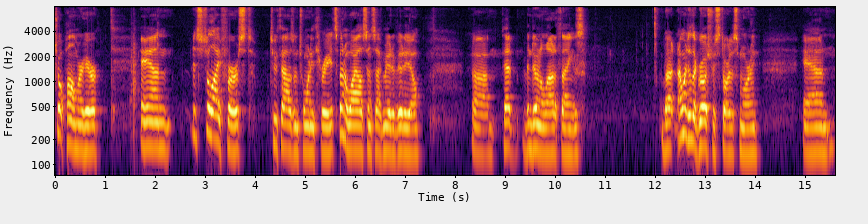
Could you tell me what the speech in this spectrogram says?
Joe Palmer here, and it's July 1st, 2023. It's been a while since I've made a video. Um, had been doing a lot of things, but I went to the grocery store this morning and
